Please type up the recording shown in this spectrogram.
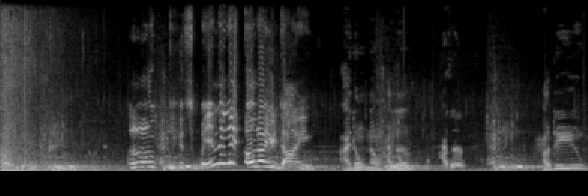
Oh, Oh, you can swim in it? Oh no, you're dying. I don't know how to. How to. How do you?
